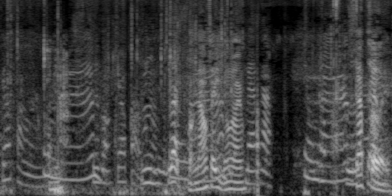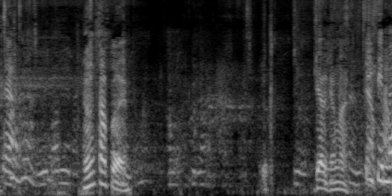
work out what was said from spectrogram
แก้วเปล่าบอกแก้วเปล่าอืมเลิศบอกน้ำใส่อีกยังไงแม่ค่ะแซ่บเสยแซ่บเฮ้ยแซ่บเสยเปรี้ยวอีกยังไงอีซิมไหม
